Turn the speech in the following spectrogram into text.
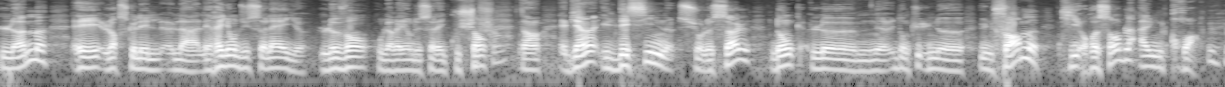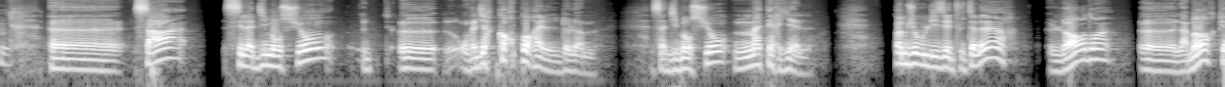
l'homme et lorsque les, rayons du soleil levant ou les rayons du soleil couchant, eh bien, il dessine sur le sol donc, le, donc une, une forme qui ressemble à une croix. Mhm. Euh, ça, c'est la dimension, euh, on va dire, corporelle de l'homme, sa dimension matérielle. Comme je vous le disais tout à l'heure, l'ordre, euh, la morque,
